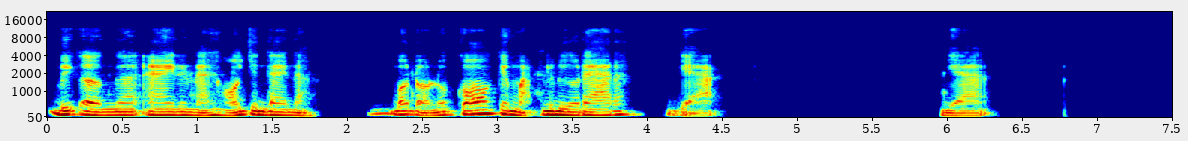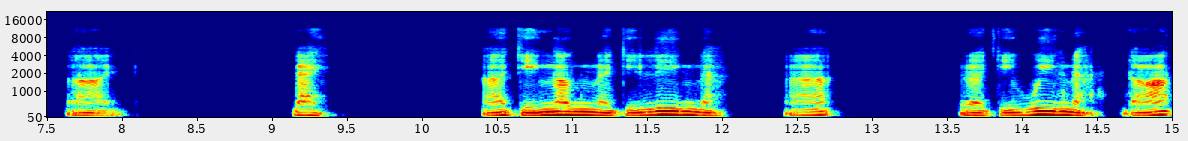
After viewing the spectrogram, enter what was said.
biết ơn ờ, ai đây nè hỏi trên đây nè. Bắt đầu nó có cái mạch nó đưa ra đó. Dạ. Dạ. Rồi đây. À, chị Ngân nè chị Liên nè. À, rồi chị Quyên nè. Đó.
